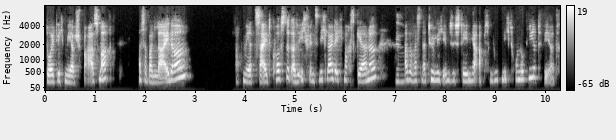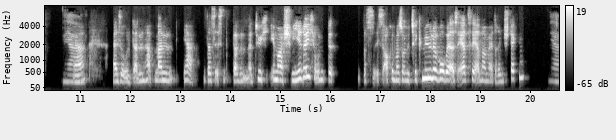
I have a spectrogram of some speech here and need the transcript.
deutlich mehr Spaß macht, was aber leider auch mehr Zeit kostet. Also ich finde es nicht leider, ich mache es gerne, ja. aber was natürlich im System ja absolut nicht honoriert wird. Ja. ja. Also und dann hat man, ja, das ist dann natürlich immer schwierig und das ist auch immer so eine Zwickmühle, wo wir als Ärzte ja immer mehr drinstecken. Ja.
